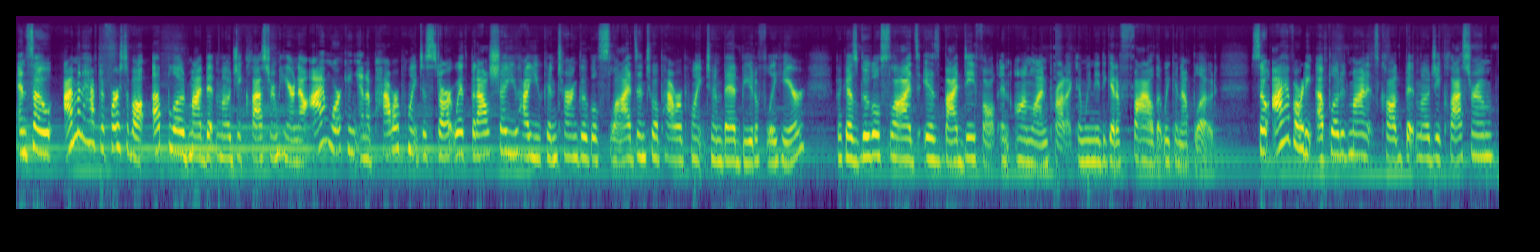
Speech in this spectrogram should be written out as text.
And so I'm going to have to first of all upload my Bitmoji classroom here. Now I'm working in a PowerPoint to start with, but I'll show you how you can turn Google Slides into a PowerPoint to embed beautifully here because Google Slides is by default an online product and we need to get a file that we can upload. So I have already uploaded mine. It's called Bitmoji Classroom,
